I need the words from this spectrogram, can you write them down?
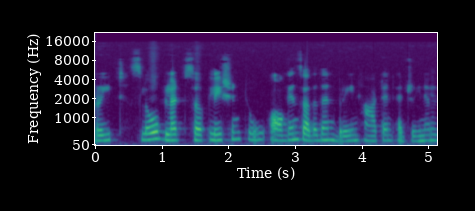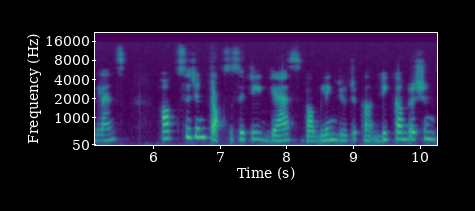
rate, slow blood circulation to organs other than brain, heart, and adrenal glands, oxygen toxicity, gas bubbling due to decompression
